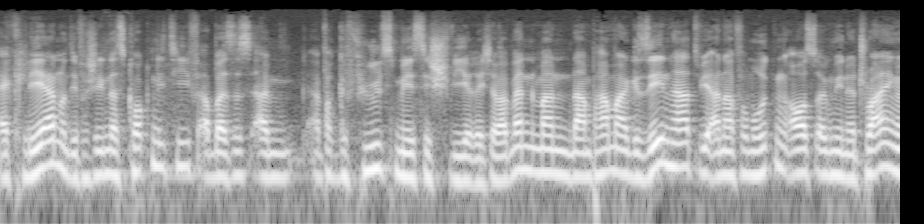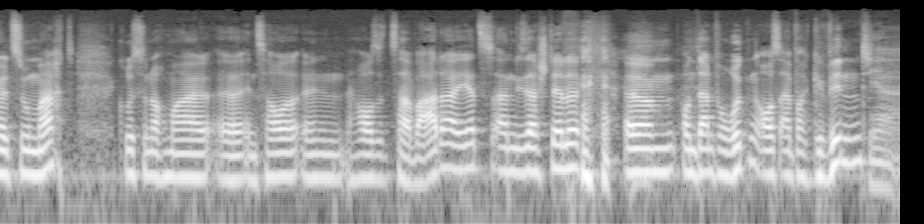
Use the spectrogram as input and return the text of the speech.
erklären und die verstehen das kognitiv, aber es ist einfach gefühlsmäßig schwierig. Aber wenn man da ein paar Mal gesehen hat, wie einer vom Rücken aus irgendwie eine Triangle zumacht, Grüße nochmal äh, ins Hau in Hause Zawada jetzt an dieser Stelle, ähm, und dann vom Rücken aus einfach gewinnt, Ja.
